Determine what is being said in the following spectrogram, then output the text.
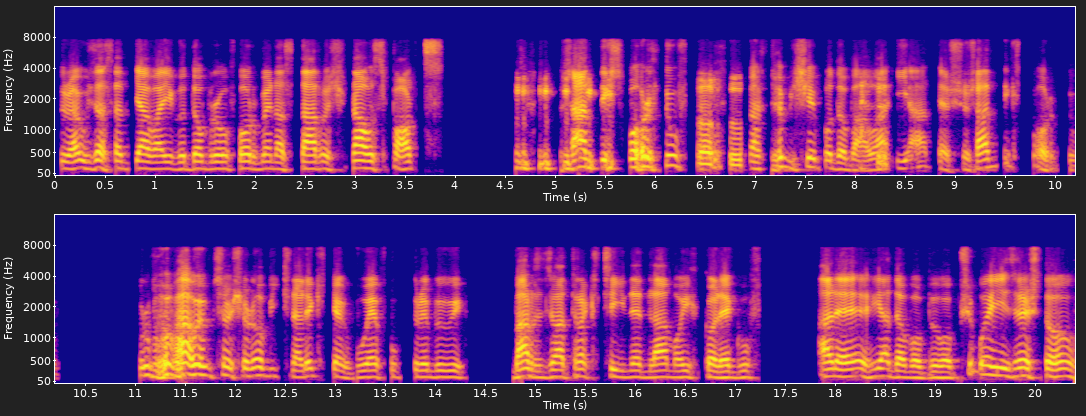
która uzasadniała jego dobrą formę na starość, no sports, żadnych sportów, bardzo mi się podobała i ja też, żadnych sportów. Próbowałem coś robić na lekcjach WF-u, które były bardzo atrakcyjne dla moich kolegów, ale wiadomo było, przy mojej zresztą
